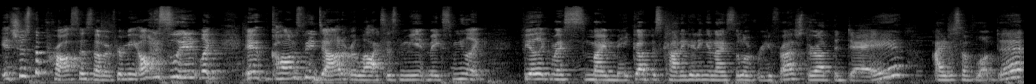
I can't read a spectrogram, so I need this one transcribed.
it's just the process of it for me, honestly. Like it calms me down, it relaxes me, it makes me like feel like my, my makeup is kind of getting a nice little refresh throughout the day. I just have loved it.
